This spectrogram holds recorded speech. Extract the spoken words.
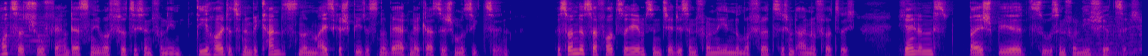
Mozart schuf währenddessen über 40 Sinfonien, die heute zu den bekanntesten und meistgespieltesten Werken der klassischen Musik zählen. Besonders hervorzuheben sind hier die Sinfonien Nummer 40 und 41. Hier ein Beispiel zu Sinfonie 40.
